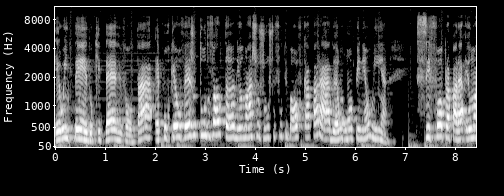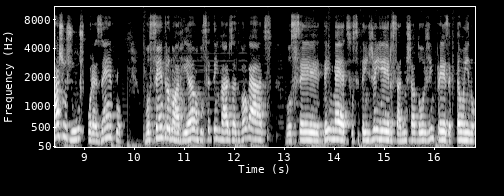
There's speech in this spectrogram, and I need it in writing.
eu entendo que deve voltar, é porque eu vejo tudo voltando e eu não acho justo o futebol ficar parado. É uma opinião minha. Se for para parar, eu não acho justo, por exemplo, você entra no avião, você tem vários advogados, você tem médicos, você tem engenheiros, administradores de empresa que estão indo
